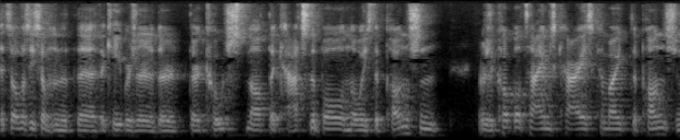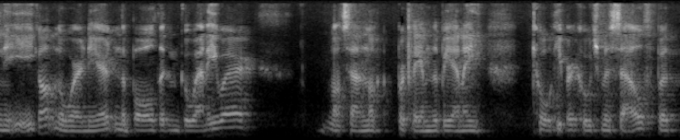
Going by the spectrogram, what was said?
it's obviously something that the, the keepers are they're they're coached not to catch the ball and always to punch. And there was a couple of times Karius come out to punch and he, he got nowhere near it and the ball didn't go anywhere. I'm not saying not proclaiming to be any goalkeeper coach myself, but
